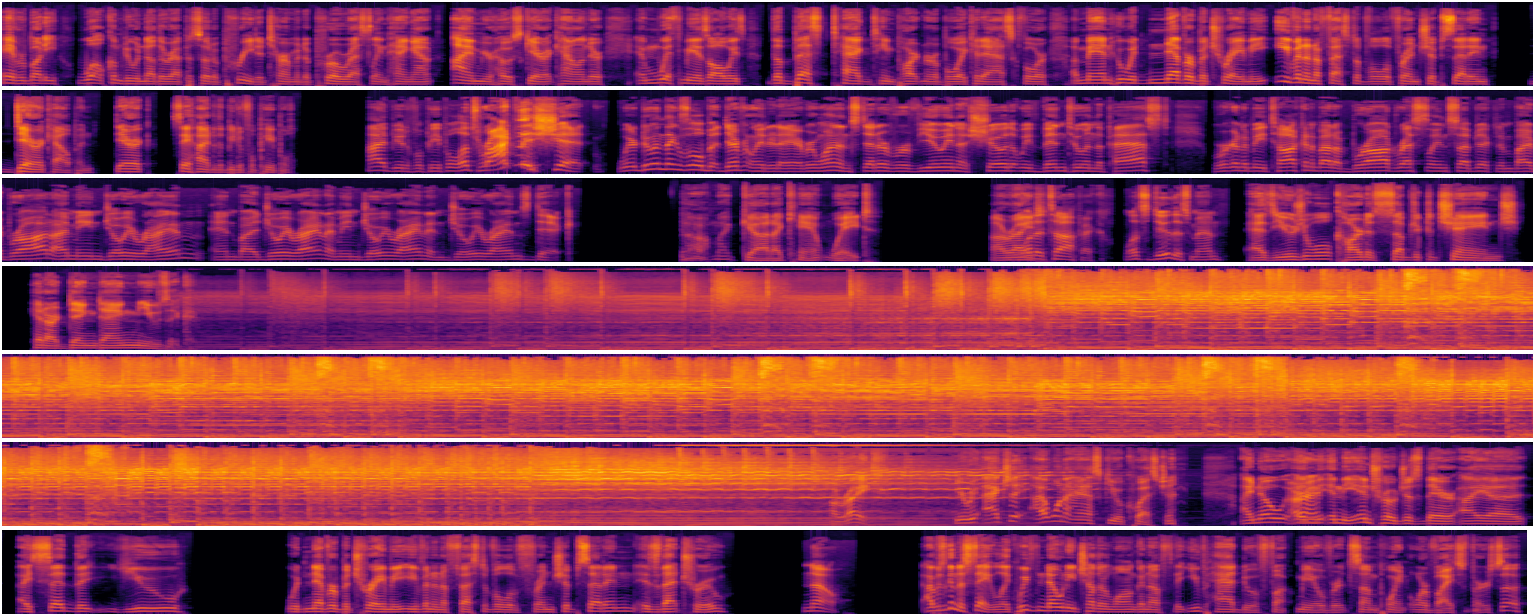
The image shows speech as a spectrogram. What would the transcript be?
Hey, everybody, welcome to another episode of Predetermined, a pro wrestling hangout. I am your host, Garrett Calendar, and with me, as always, the best tag team partner a boy could ask for, a man who would never betray me, even in a festival of friendship setting, Derrick Halpin. Derrick, say hi to the beautiful people. Hi, beautiful people. Let's rock this shit. We're doing things a little bit differently today, everyone. Instead of reviewing a show that we've been to in the past, we're going to be talking about a broad wrestling subject. And by broad, I mean Joey Ryan. And by Joey Ryan, I mean Joey Ryan and Joey Ryan's dick. Oh my God, I can't wait. All right. What a topic. Let's do this, man. As usual, card is subject to change. Hit our ding dang music. Actually I want to ask you a question. I know in, right. in the intro just there I uh I said that you would never betray me even in a festival of friendship setting. Is that true? No. I was going to say like we've known each other long enough that you've had to have fucked me over at some point or vice versa.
